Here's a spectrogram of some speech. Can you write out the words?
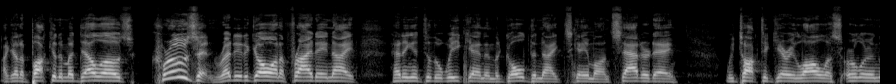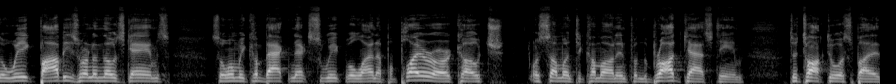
I got a bucket of Modelo's cruising, ready to go on a Friday night, heading into the weekend and the Golden Knights game on Saturday. We talked to Gary Lawless earlier in the week. Bobby's running those games. So when we come back next week, we'll line up a player or a coach or someone to come on in from the broadcast team to talk to us by,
